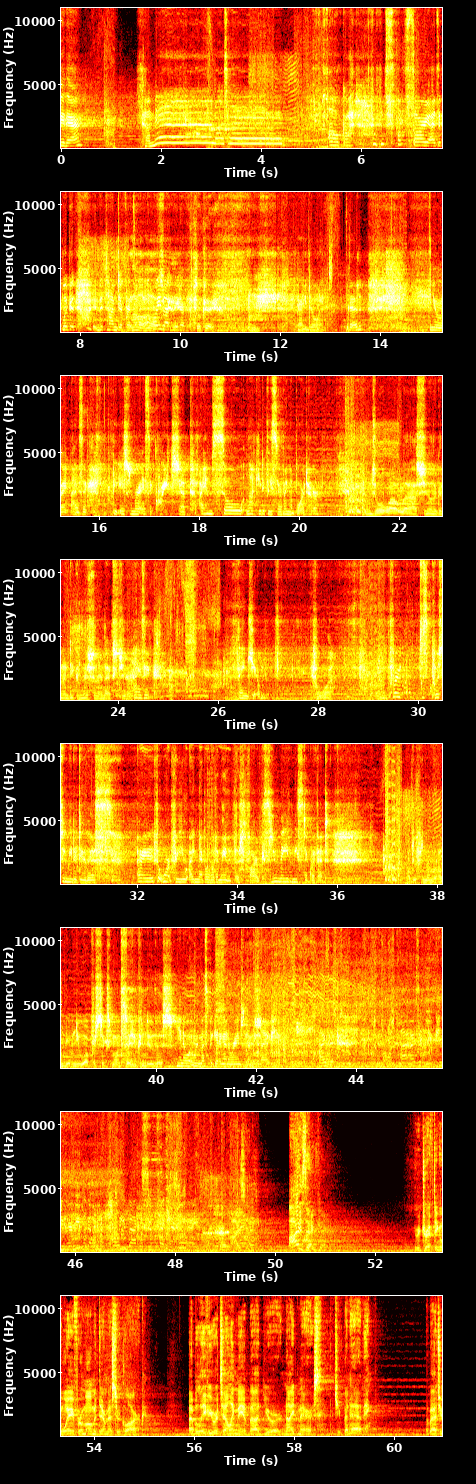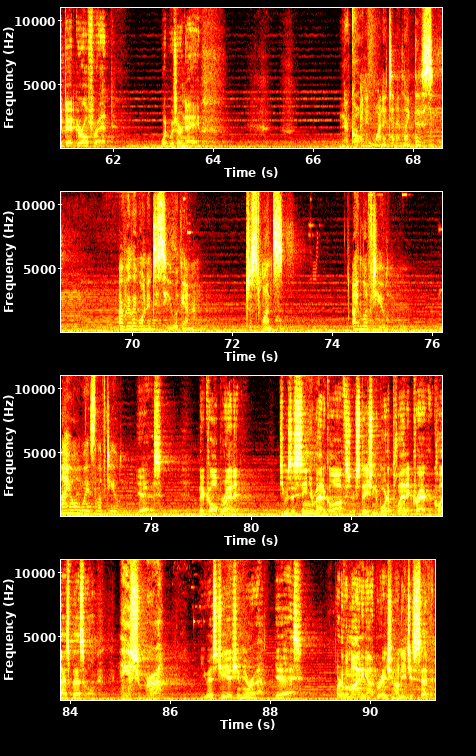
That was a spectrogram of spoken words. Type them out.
Are you there? Come in, Isaac. Oh God, I'm so sorry, Isaac. Look at the time difference. I'll, I'll call you back okay. later. It's okay. How you doing? Good. You're right, Isaac. The Ishimura is a great ship. I am so lucky to be serving aboard her. Enjoy it while it lasts. You know they're gonna decommission her next year. Isaac, thank you For what? for just pushing me to do this. I mean, if it weren't for you, I never would have made it this far, because you made me stick with it. I'll just remember, I'm giving you up for six months so you can do this. You know what? We must be getting on a range there tonight. Isaac. I- Isaac, can you hear me? Look, I'm gonna call you back as soon as I can, okay? Isaac! You were drifting away for a moment there, Mr. Clarke. I believe you were telling me about your nightmares that you've been having. About your dead girlfriend. What was her name? Nicole. I didn't want it to end like this. I really wanted to see you again. Just once. I loved you. I always loved you. Yes. Nicole Brennan. She was a senior medical officer stationed aboard a Planet Cracker class vessel. Hey, Ishimura. USG Ishimura, yes. Part of a mining operation on Aegis 7.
